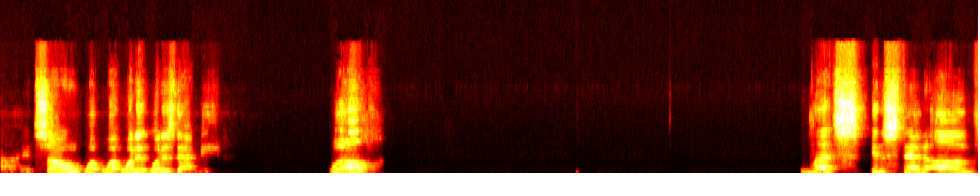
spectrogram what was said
All right. So what what what what does that mean? Well, let's instead of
